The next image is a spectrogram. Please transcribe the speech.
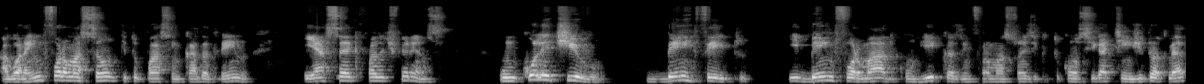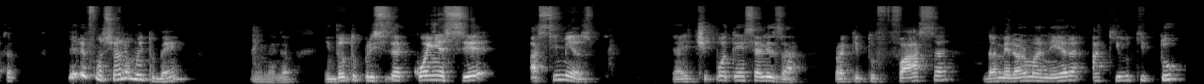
Agora, a informação que tu passa em cada treino essa é que faz a diferença. Um coletivo bem feito e bem informado, com ricas informações e que tu consiga atingir o atleta, ele funciona muito bem. Entendeu? Então tu precisa conhecer a si mesmo né, e te potencializar para que tu faça da melhor maneira aquilo que tu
